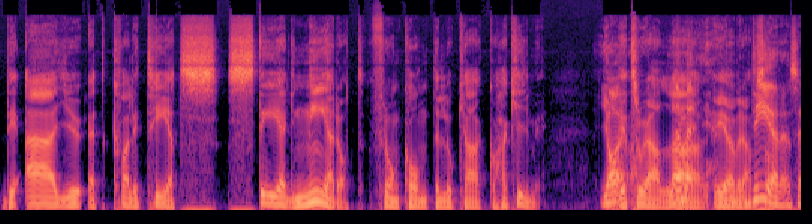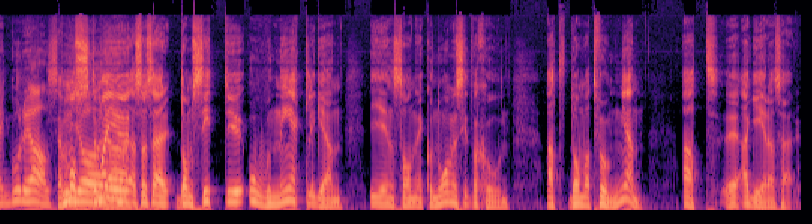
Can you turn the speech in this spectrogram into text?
det är ju ett kvalitetssteg neråt från Conte, Lukaku, Hakimi. Ja, det tror jag alla Nej, är överens om. Det är det, sen går det alltid Sen måste göra... man ju, alltså så här, de sitter ju onekligen i en sån ekonomisk situation att de var tvungna att äh, agera så här.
